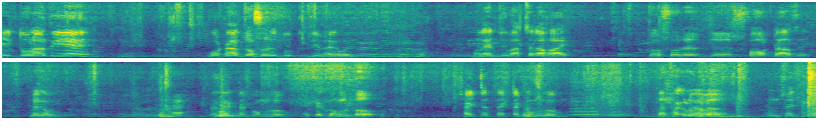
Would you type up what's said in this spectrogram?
এই তোলা দিয়ে গোটা যশোরের দুধ দিয়ে মেঘা হই মানে যদি বাচ্চারা হয় যশোরের যে শহরটা আছে মেঘা হই হ্যাঁ। তাহলে একটা কমলো। একটা কমলো। ষাটটাতে একটা কমলো। তা থাকল কোটা উনষাটটা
